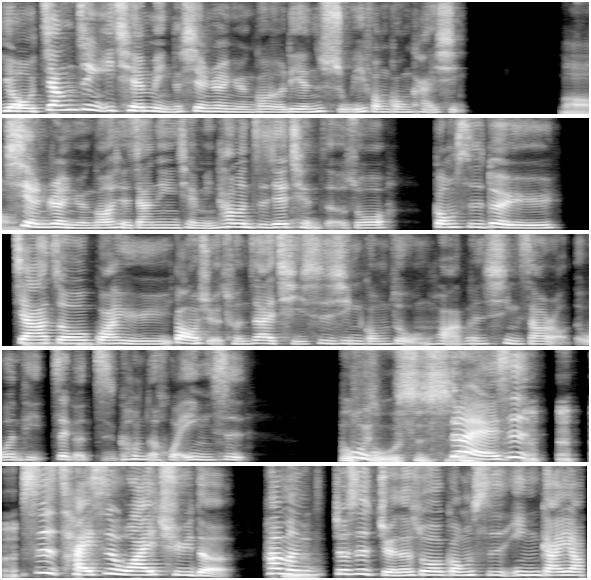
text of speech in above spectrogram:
有将近一千名的现任员工有联署一封公开信，哦，现任员工而且将近一千名，他们直接谴责说，公司对于加州关于暴雪存在歧视性工作文化跟性骚扰的问题这个指控的回应是不符事实。对，是是才是歪曲的。他们嗯就是觉得说，公司应该要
